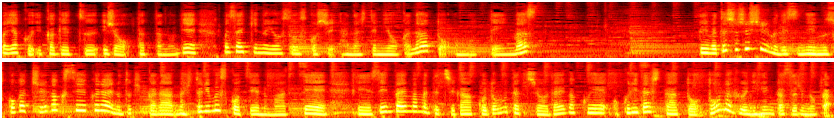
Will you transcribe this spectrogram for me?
あ、約1ヶ月以上経ったので、まあ、最近の様子を少し話してみようかなと思っています。で、私自身はですね、息子が中学生くらいの時から、まあ、一人息子っていうのもあって、えー、先輩ママたちが子供たちを大学へ送り出した後、どんな風に変化するのか、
